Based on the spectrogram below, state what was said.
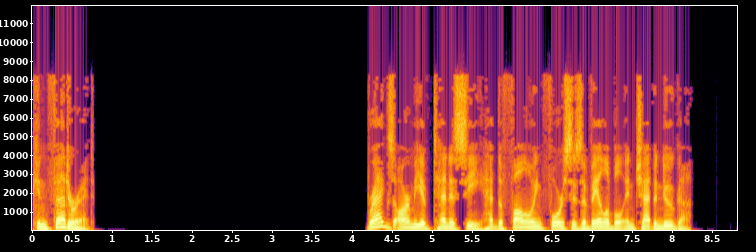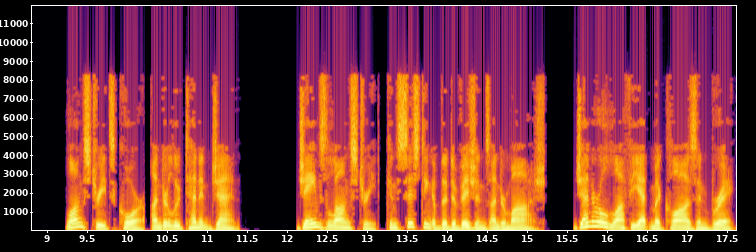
Confederate Bragg's Army of Tennessee had the following forces available in Chattanooga Longstreet's Corps, under Lieutenant Gen. James Longstreet, consisting of the divisions under Maj. General Lafayette McLaws and Brig.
